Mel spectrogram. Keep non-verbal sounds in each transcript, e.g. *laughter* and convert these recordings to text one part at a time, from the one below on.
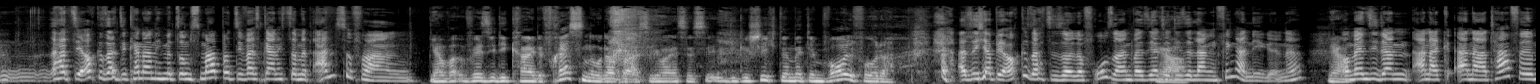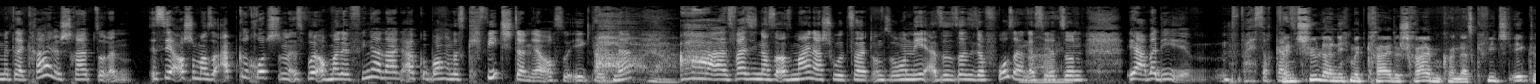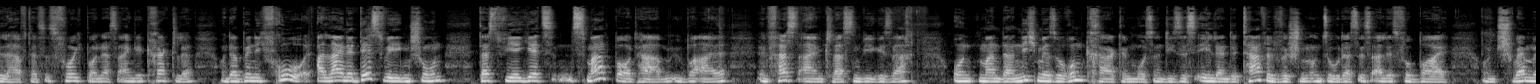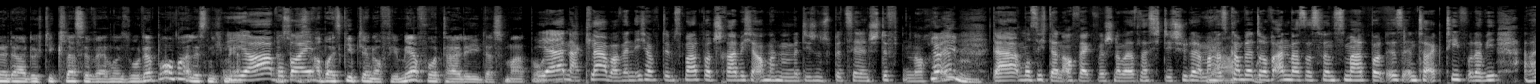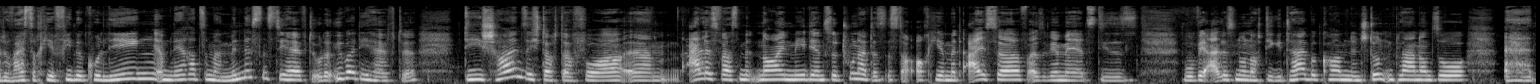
hat sie auch gesagt, sie kann doch nicht mit so einem Smartboard, sie weiß gar nichts damit anzufangen. Ja, will sie die Kreide fressen oder was? Ich weiß, es ist die Geschichte mit dem Wolf oder? Also ich habe ja auch gesagt, sie soll doch froh sein, weil sie hat ja, Ja. diese langen Fingernägel, ne? Ja. Und wenn sie dann an der, an der Tafel mit der Kreide schreibt, so, dann ist ja auch schon mal so abgerutscht und ist wohl auch mal der Fingernagel abgebrochen und das quietscht dann ja auch so eklig, ne? Ah, das weiß ich noch so aus meiner Schulzeit und so. Nee, also soll sie doch froh sein, dass sie jetzt so ein, ja, aber die ähm, weiß doch Wenn ganz Schüler nicht mit Kreide schreiben können, das quietscht ekelhaft, das ist furchtbar und das ist ein Gekrackle. Und da bin ich froh, alleine deswegen schon, dass wir jetzt ein Smartboard haben überall, in fast allen Klassen, wie gesagt, und man da nicht mehr so rumkrakeln muss und dieses elende Tafelwischen und so, das ist alles vorbei. Und Schwämme da durch die Klasse werfen und so, da brauchen wir alles nicht mehr. Ja, Das wobei- Ist, aber es gibt ja noch viel mehr Vorteile, die das Smartboard Ja, hat. na klar, aber wenn ich auf dem Smartboard schreibe, ich ja auch manchmal mit diesen speziellen Stiften noch. Ja, ne? eben. Da muss ich dann auch wegwischen, aber das lasse ich die Schüler machen. Ja, das kommt halt drauf an, was das für ein Smartboard ist, interaktiv oder wie. Aber du weißt doch hier, viele Kollegen im Lehrerzimmer, mindestens die Hälfte oder über die Hälfte, die scheuen sich doch davor. Ähm, alles, was mit neuen Medien zu tun hat, das ist doch auch hier mit iSurf. Also wir haben ja jetzt dieses, wo wir alles nur noch digital bekommen, den Stundenplan und so. Äh,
